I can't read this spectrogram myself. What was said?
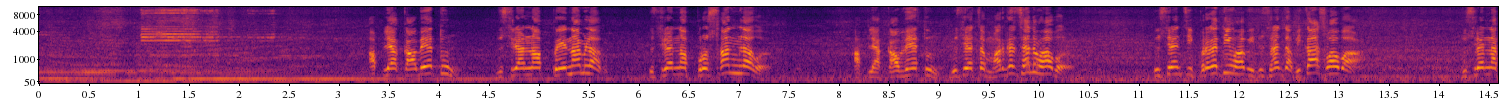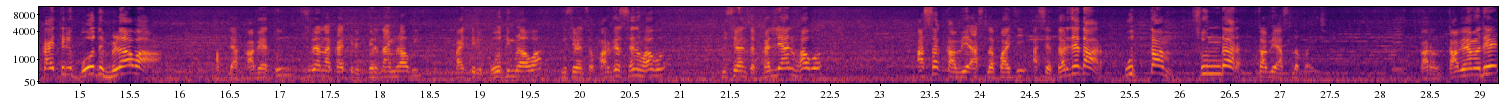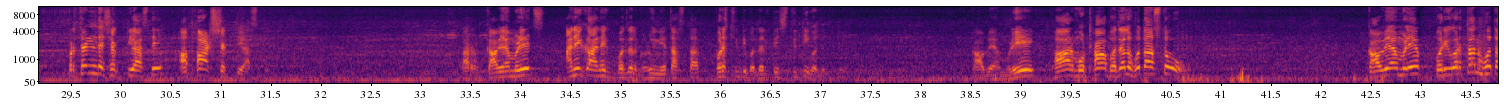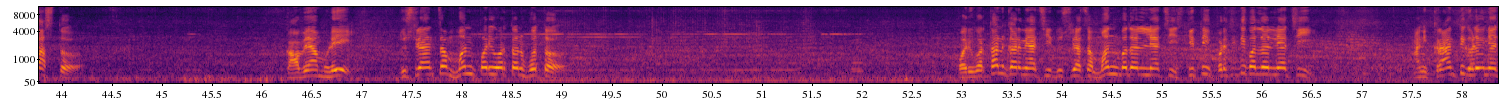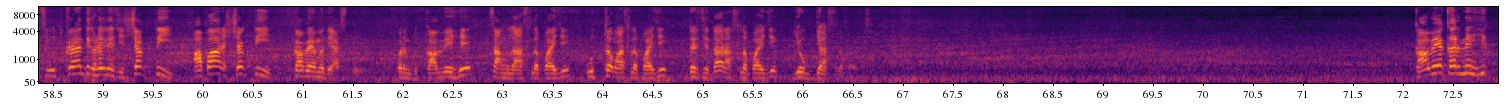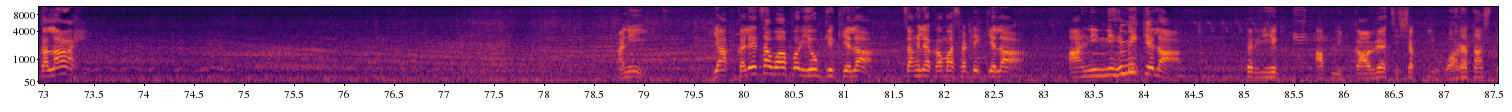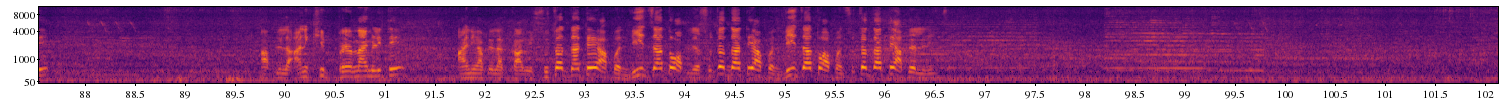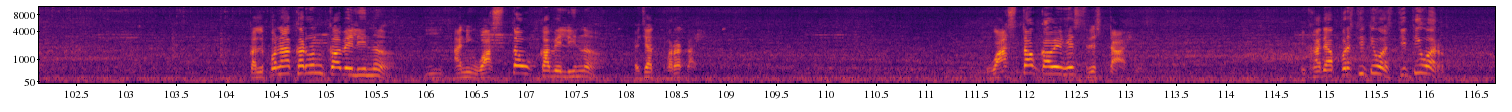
आपल्या काव्यातून दुसऱ्यांना प्रेरणा मिळावी दुसऱ्यांना प्रोत्साहन मिळावं. आपल्या काव्यातून दुसऱ्याचं मार्गदर्शन व्हावं. दुसऱ्यांची प्रगती व्हावी दुसऱ्यांचा विकास व्हावा. दुसऱ्यांना काहीतरी बोध मिळावा. आपल्या काव्यातून दुसऱ्यांना काहीतरी प्रेरणा मिळावी काहीतरी बोध मिळावा दुसऱ्यांचं मार्गदर्शन व्हावं दुसऱ्यांचं कल्याण व्हावं. असं काव्य असलं पाहिजे असे दर्जेदार उत्तम सुंदर काव्य असलं पाहिजे. कारण काव्यामध्ये प्रचंड शक्ती असते अफाट शक्ती असते. कारण काव्यामुळेच अनेक अनेक बदल घडून येत असतात. परिस्थिती बदलते स्थिती बदलते. काव्यामुळे फार मोठा बदल होत असतो. काव्यामुळे परिवर्तन होत असतं. काव्यामुळे दुसऱ्यांचं मन परिवर्तन होतं. परिवर्तन करण्याची दुसऱ्याचं मन बदलण्याची स्थिती परिस्थिती बदलण्याची आणि क्रांती घडविण्याची उत्क्रांती घडविण्याची शक्ती अपार शक्ती काव्यामध्ये असते. परंतु काव्य हे चांगलं असलं पाहिजे उत्तम असलं पाहिजे दर्जेदार असलं पाहिजे योग्य असलं पाहिजे. काव्य करणे ही कला आहे. आणि या कलेचा वापर योग्य केला चांगल्या कामासाठी केला आणि नेहमी केला तर हे आपली काव्याची शक्ती वाढत असते. आपल्याला आणखी प्रेरणा मिळते आणि आपल्याला काव्य सुचत जाते. आपण लिहित जातो आपल्याला सुचत जाते. आपण लिहित जातो आपण सुचत जाते आपल्याला लिहित कल्पना करून काव्य लिहिणं आणि वास्तव काव्य लिहिणं ह्याच्यात फरक आहे. वास्तव काव्य हे श्रेष्ठ आहे. एखाद्या परिस्थितीवर स्थितीवर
